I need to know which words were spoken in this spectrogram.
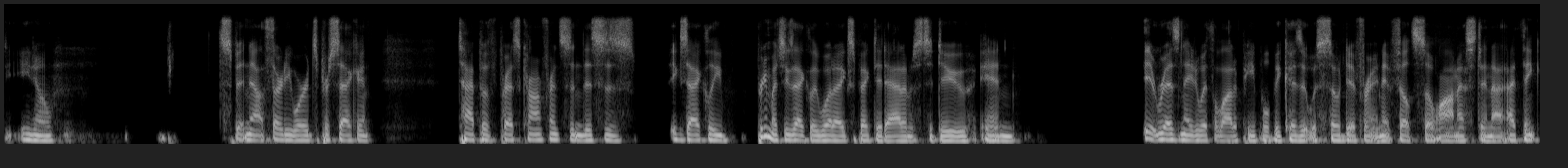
you know, spitting out 30 words per second type of press conference. And this is exactly, pretty much exactly what I expected Adams to do. And it resonated with a lot of people because it was so different and it felt so honest. And I, I think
